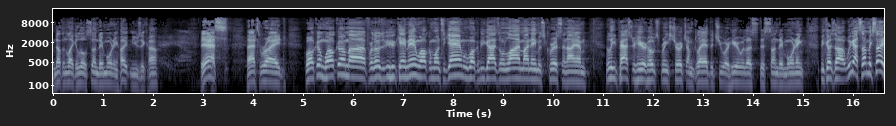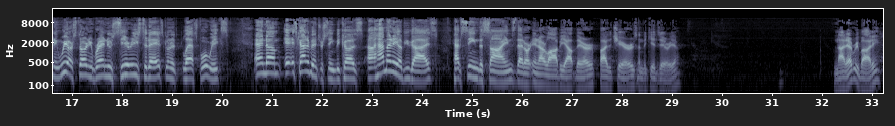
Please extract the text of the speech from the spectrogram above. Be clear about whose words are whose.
Speaker 1: Nothing like a little Sunday morning hype music, huh? Yes, that's right. Welcome, welcome. Uh, for those of you who came in, welcome once again. We welcome you guys online. My name is Chris, and I am the lead pastor here at Hope Springs Church. I'm glad that you are here with us this Sunday morning because uh, we got something exciting. We are starting a brand new series today. It's going to last four weeks, and um, it's kind of interesting because uh, how many of you guys have seen the signs that are in our lobby out there by the chairs and the kids area? Not everybody.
